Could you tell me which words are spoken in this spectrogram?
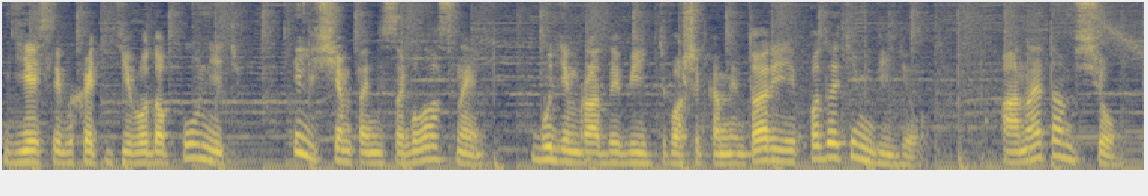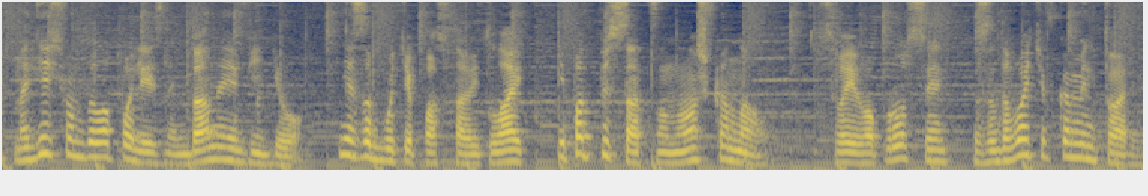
Если вы хотите его дополнить или с чем-то не согласны, будем рады видеть ваши комментарии под этим видео. А на этом все. Надеюсь вам было полезным данное видео. Не забудьте поставить лайк и подписаться на наш канал. Свои вопросы задавайте в комментариях.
